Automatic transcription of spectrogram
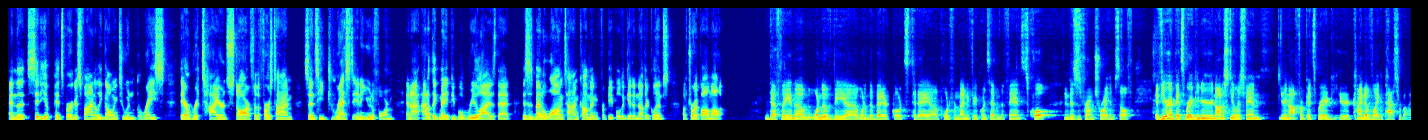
And the city of Pittsburgh is finally going to embrace their retired star for the first time since he dressed in a uniform. And I, I don't think many people realize that this has been a long time coming for people to get another glimpse of Troy Polamalu. Definitely, and uh, one of the uh, one of the better quotes today, uh, pulled from ninety three point seven, the fans. Is quote, and this is from Troy himself. If you're in Pittsburgh and you're not a Steelers fan, you're not from Pittsburgh. You're kind of like a passerby,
